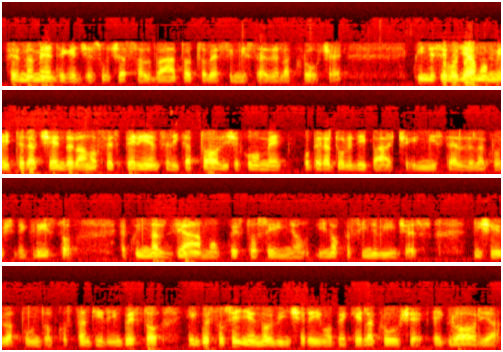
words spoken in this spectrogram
fermamente che Gesù ci ha salvato attraverso il mistero della croce. Quindi se vogliamo mettere al centro la nostra esperienza di cattolici come operatori di pace, il mistero della croce di Cristo, ecco innalziamo questo segno, in hoc signe vinces, diceva appunto Costantino, in questo, in questo segno noi vinceremo perché la croce è gloria,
